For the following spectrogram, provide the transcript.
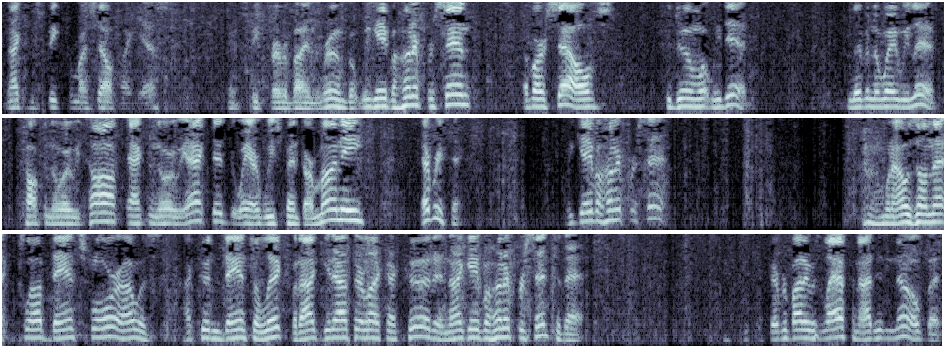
and I can speak for myself, I guess, can't speak for everybody in the room, but we gave 100% of ourselves to doing what we did. Living the way we lived, talking the way we talked, acting the way we acted, the way we spent our money, everything. We gave 100%. When I was on that club dance floor, I was I couldn't dance a lick, but I'd get out there like I could, and I gave 100% to that. If everybody was laughing, I didn't know, but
